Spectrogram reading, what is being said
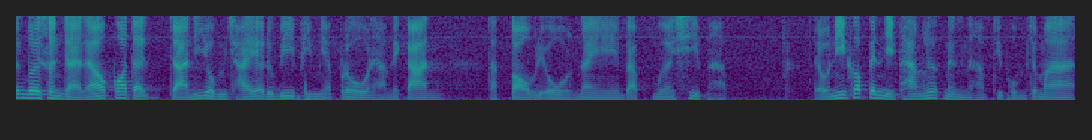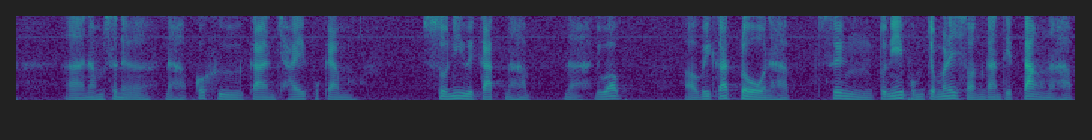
ึ่งโดยส่วนใหญ่แล้วก็จะจะนิยมใช้ Adobe Premiere Pro นะครับ ในการตัดต่อวิดีโอในแบบมืออาชีพนะครับ แต่วันนี้ก็เป็นอีกทางเลือกหนึ่งนะครับที่ผมจะมา นำเสนอนะครับก็คือการใช้โปรแกรม Sony Vegas นะครับนะหรือว่า Vegas Pro นะครับ ซึ่งตัวนี้ผมจะไม่ได้สอนการติดตั้งนะครับ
